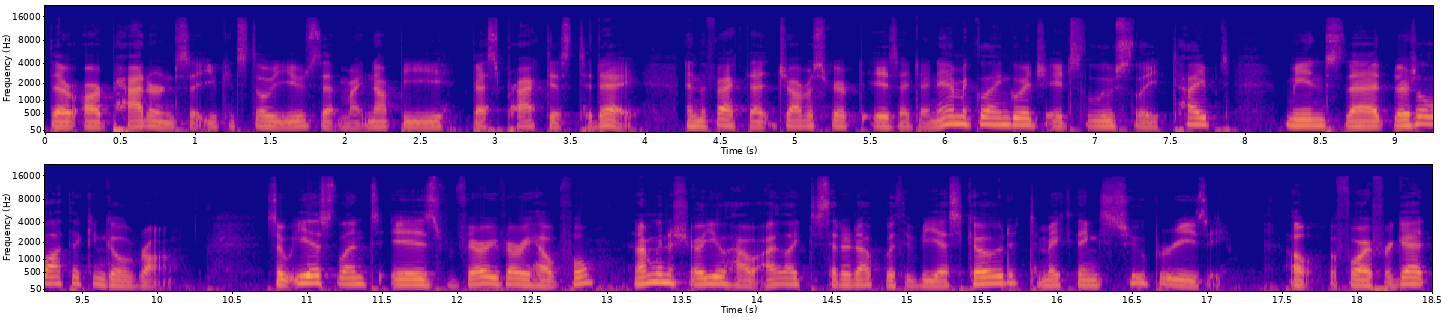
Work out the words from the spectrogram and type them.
There are patterns that you can still use that might not be best practice today. And the fact that JavaScript is a dynamic language, it's loosely typed, means that there's a lot that can go wrong. So ESLint is very, very helpful. And I'm going to show you how I like to set it up with VS Code to make things super easy. Oh, before I forget,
